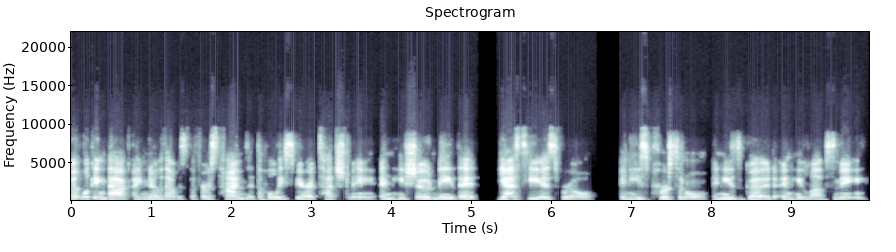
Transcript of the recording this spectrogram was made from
But looking back, I know that was the first time that the Holy Spirit touched me. And he showed me that, yes, he is real and he's personal and he's good and he loves me.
